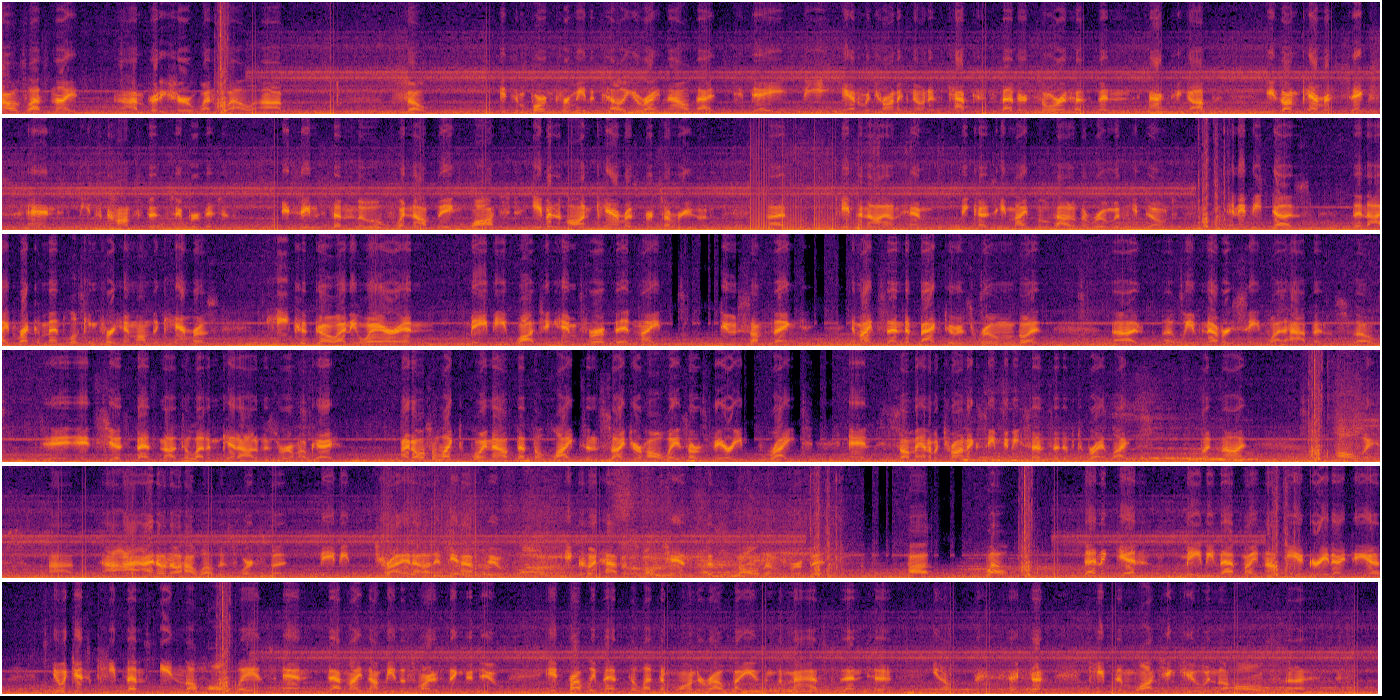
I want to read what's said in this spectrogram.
Last night? I'm pretty sure it went well. Uh, so, it's important for me to tell you right now that today the animatronic known as Captain Feathersword has been acting up. He's on camera 6 and needs constant supervision. He seems to move when not being watched, even on cameras for some reason. Uh, keep an eye on him, because he might move out of the room if you don't. And if he does, then I'd recommend looking for him on the cameras. He could go anywhere, and maybe watching him for a bit might do something. It might send him back to his room, but uh, we've never seen what happens, so it's just best not to let him get out of his room, okay? I'd also like to point out that the lights inside your hallways are very bright, and some animatronics seem to be sensitive to bright lights, but not always. Uh, I, I don't know how well this works, but try it out if you have to. It could have a small chance to stall them for a bit. Uh, well, then again, maybe that might not be a great idea. It would just keep them in the hallways, and that might not be the smartest thing to do. It's probably best to let them wander out by using the mask than to, you know, keep them watching you in the halls. Uh,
